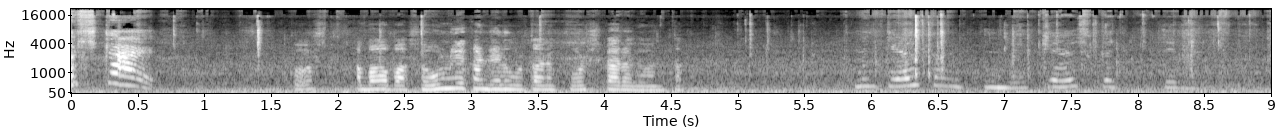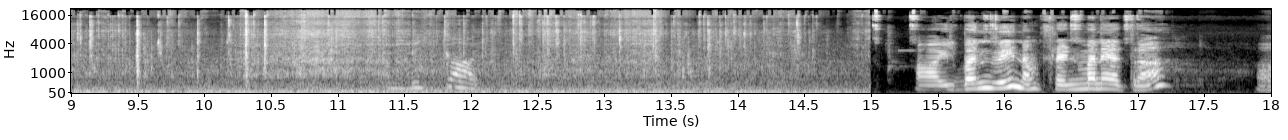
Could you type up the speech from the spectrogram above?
ಕಾರ್ ಪೋಸ್ಟ್ ಅಬ್ಬಾ ಅಬ್ಬಾ ಸೌಂಡ್ಗೆ ಕಂಡು ಹೇಳ್ಬಿಡ್ತಾನೆ ಪೋಸ್ಟ್ ಕಾರ್ ಅದು ಅಂತ. ನಾನು ಕೇಳ್ಕೊಂತೀನಿ ಕೇಳಿಸ್ಕೊತೀನಿ. ಬಿಗ್ ಕಾರ್ ಇಲ್ಲಿ ಬಂದ್ವಿ ನಮ್ಮ ಫ್ರೆಂಡ್ ಮನೆ ಹತ್ರ. ಆ,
